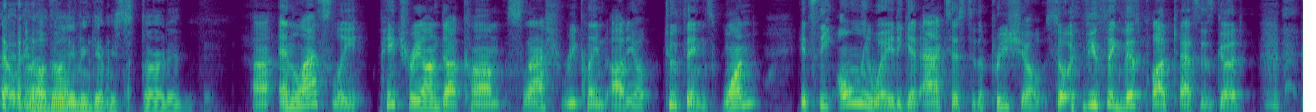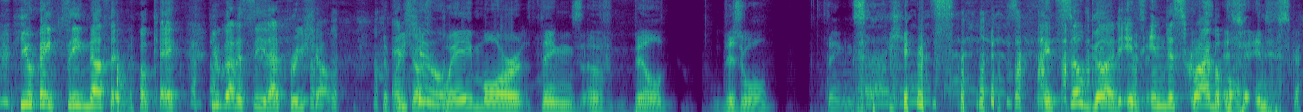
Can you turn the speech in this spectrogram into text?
That would be Oh, helpful. don't even get me started. Uh, and lastly, patreon.com slash reclaimed audio. Two things. One, it's the only way to get access to the pre-show. So if you think this podcast is good, you ain't seen nothing, okay? You gotta see that pre-show. The pre-show two- is way more things of build visual things. It's- It's so good, it's indescribable. It's indescri-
